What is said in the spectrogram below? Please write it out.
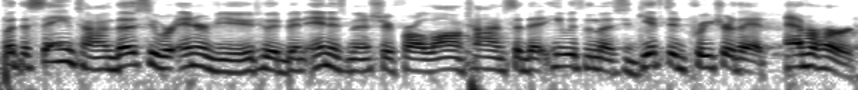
But at the same time, those who were interviewed, who had been in his ministry for a long time, said that he was the most gifted preacher they had ever heard.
